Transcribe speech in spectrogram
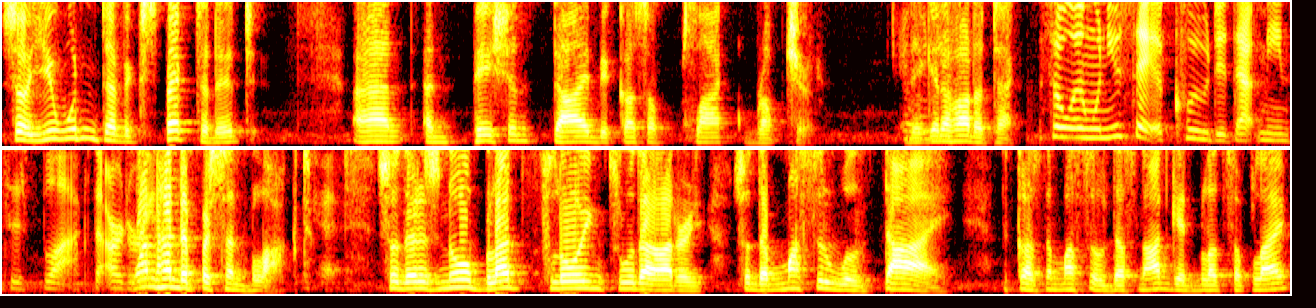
So you wouldn't have expected it. and and patient die because of plaque rupture. they get a heart attack. So, and when you say occluded, that means it's blocked, the artery. 100% blocked. So there is no blood flowing through the artery. So the muscle will die because the muscle does not get blood supply.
